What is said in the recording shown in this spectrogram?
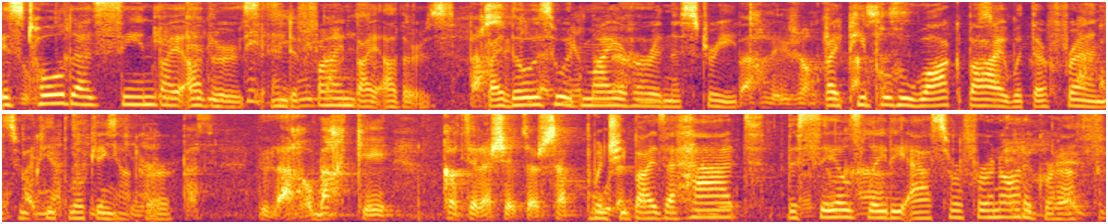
is told as seen by others and defined by others, by those who admire her in the street, by people who walk by with their friends who keep looking at her. When she buys a hat, the sales lady asks her for an autograph.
